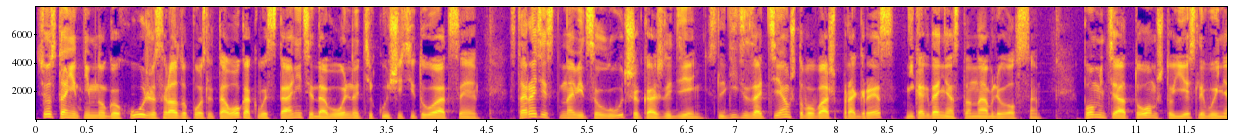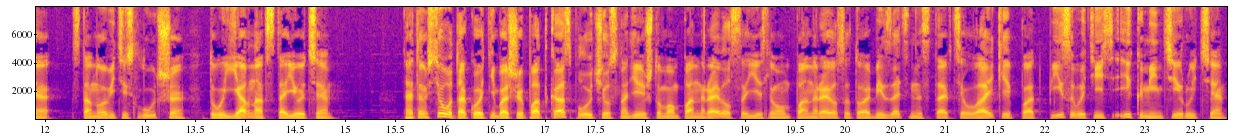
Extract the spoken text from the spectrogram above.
Все станет немного хуже сразу после того, как вы станете довольны текущей ситуацией. Старайтесь становиться лучше каждый день. Следите за тем, чтобы ваш прогресс никогда не останавливался. Помните о том, что если вы не становитесь лучше, то вы явно отстаете. На этом все. Вот такой вот небольшой подкаст получился. Надеюсь, что вам понравился. Если вам понравился, то обязательно ставьте лайки, подписывайтесь и комментируйте.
